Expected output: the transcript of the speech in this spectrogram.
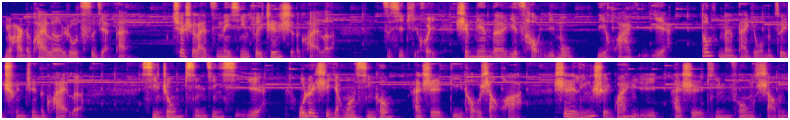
女孩的快乐如此简单，却是来自内心最真实的快乐。仔细体会，身边的一草一木、一花一叶，都能带给我们最纯真的快乐。心中平静喜悦，无论是仰望星空，还是低头赏花，是临水观鱼，还是听风赏雨，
